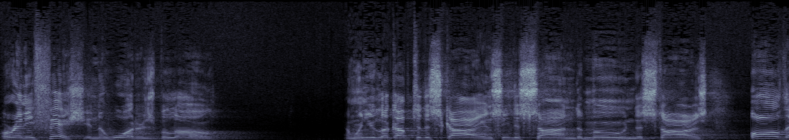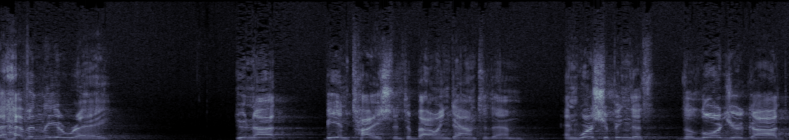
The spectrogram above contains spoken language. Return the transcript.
or any fish in the waters below. And when you look up to the sky and see the sun, the moon, the stars, all the heavenly array, do not be enticed into bowing down to them and worshiping the, the Lord your God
